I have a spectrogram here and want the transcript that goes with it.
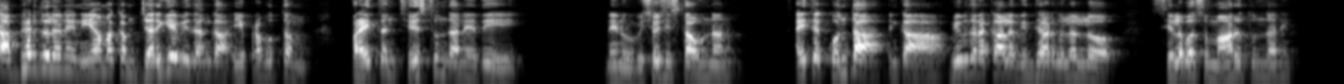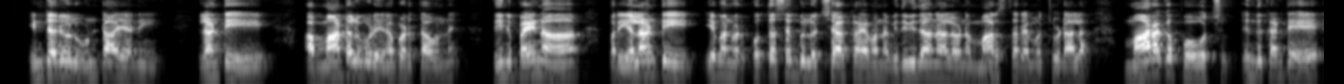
అభ్యర్థులనే నియామకం జరిగే విధంగా ఈ ప్రభుత్వం ప్రయత్నం చేస్తుందనేది నేను విశ్వసిస్తూ ఉన్నాను. అయితే కొంత ఇంకా వివిధ రకాల విద్యార్థులలో సిలబస్ మారుతుందని ఇంటర్వ్యూలు ఉంటాయని ఇలాంటి ఆ మాటలు కూడా వినపడతా ఉన్నాయి. దీనిపైన మరి ఎలాంటి ఏమన్నా మరి కొత్త సభ్యులు వచ్చాక ఏమన్నా విధి విధానాలు ఏమైనా మారుస్తారేమో చూడాలా? మారకపోవచ్చు. ఎందుకంటే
